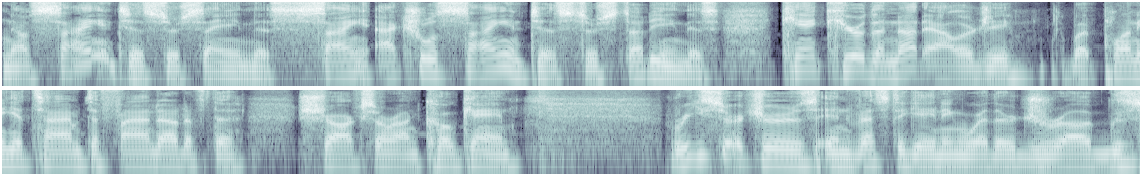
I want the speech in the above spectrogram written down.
Now, scientists are saying this. Sci- actual scientists are studying this. Can't cure the nut allergy, but plenty of time to find out if the sharks are on cocaine. Researchers investigating whether drugs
